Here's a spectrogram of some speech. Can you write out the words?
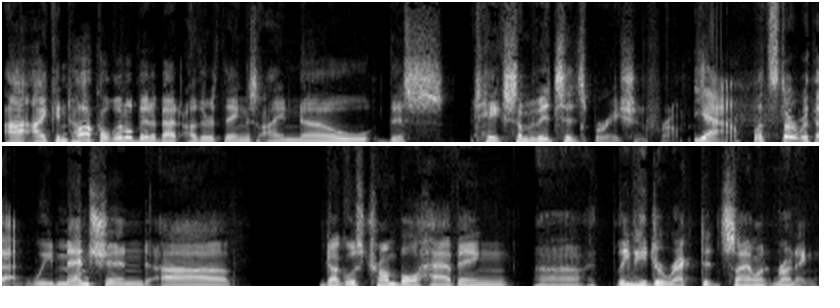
I, I can talk a little bit about other things I know this takes some of its inspiration from. yeah, let's start with that. We mentioned uh, Douglas Trumbull having, uh, I believe he directed Silent Running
